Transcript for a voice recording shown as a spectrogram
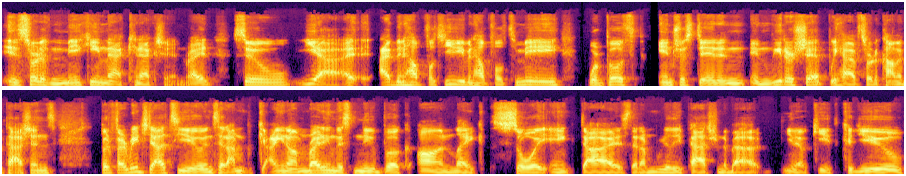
is sort of making that connection, right? So yeah, I, have been helpful to you, you've been helpful to me. We're both interested in in leadership. We have sort of common passions. But if I reached out to you and said, I'm you know, I'm writing this new book on like soy ink dyes that I'm really passionate about, you know, Keith, could you,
